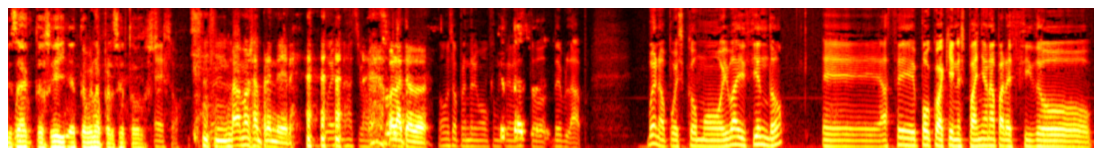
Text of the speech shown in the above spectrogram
Exacto, sí, ya te van a aparecer todos. Eso. Vamos a aprender. Buenas. Hola a todos. Vamos a aprender cómo funciona esto de Blab. Bueno, pues como iba diciendo, eh, hace poco aquí en España han aparecido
